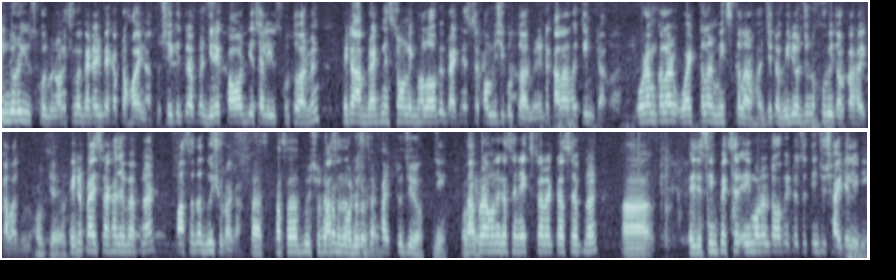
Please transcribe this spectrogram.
ইনডোরে ইউজ করবেন অনেক সময় ব্যাটারি ব্যাকআপটা হয় না তো সেই ক্ষেত্রে আপনি ডিরেক্ট পাওয়ার দিয়ে চালিয়ে ইউজ করতে পারবেন। এটা ব্রাইটনেসটা অনেক ভালো হবে ব্রাইটনেসটা কম বেশি করতে পারবেন। এটা কালার হয় তিনটা। ওরাম colour white colour mix colour হয় যেটা ভিডিওর জন্য খুবই দরকার হয় কালারগুলো ওকে এটা প্রাইস রাখা যাবে আপনার পাঁচ হাজার দুইশো টাকা। পাঁচ হাজার দুইশো টাকা 5200 মডেল হচ্ছে টাকা। Five two zero G. তারপরে আমাদের কাছে নেক্সট আর একটা আছে আপনার এই যে সিমপ্যাক্স এর এই মডেলটা হবে এটা হচ্ছে তিনশো ষাট এলইডি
